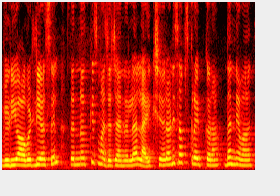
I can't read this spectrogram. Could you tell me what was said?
व्हिडिओ आवडली असेल तर नक्कीच माझ्या चॅनलला लाईक शेअर आणि सबस्क्राईब करा. धन्यवाद.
